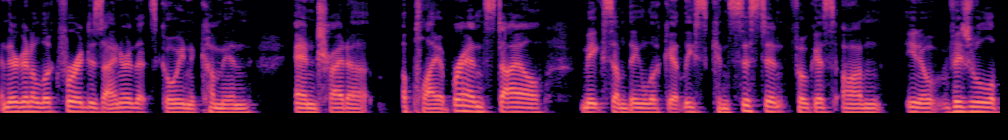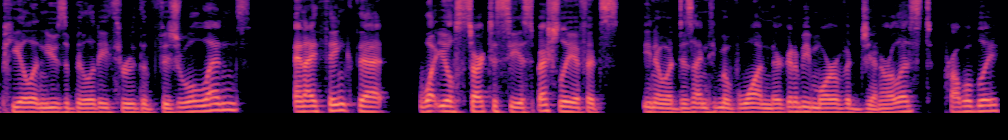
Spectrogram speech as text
And they're going to look for a designer that's going to come in and try to apply a brand style, make something look at least consistent, focus on you know, visual appeal and usability through the visual lens. And I think that what you'll start to see, especially if it's, you know, a design team of one, they're going to be more of a generalist probably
